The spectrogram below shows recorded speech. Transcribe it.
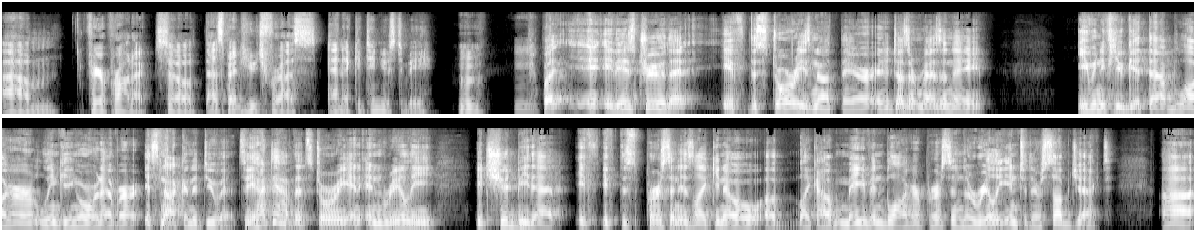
um, for your product. So that's been huge for us, and it continues to be. But it, it is true that if the story's not there and it doesn't resonate, even if you get that blogger linking or whatever, it's not going to do it. So you have to have that story, and and really, it should be that if if this person is like you know a, like a maven blogger person, they're really into their subject. Uh,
